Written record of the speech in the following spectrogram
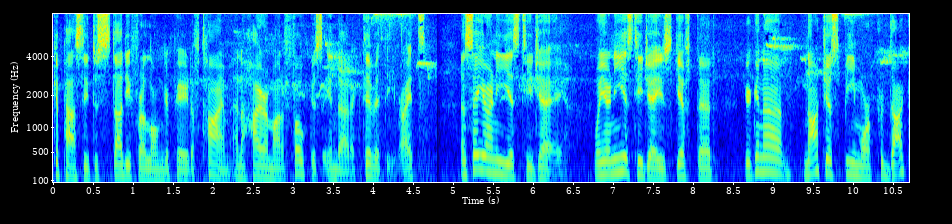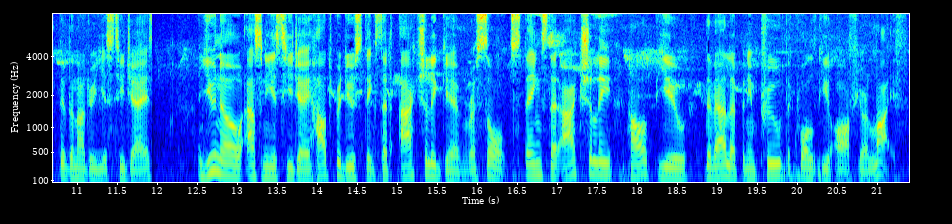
capacity to study for a longer period of time and a higher amount of focus in that activity, right? And say you're an ESTJ. When you're an ESTJ is gifted, you're gonna not just be more productive than other ESTJs, You know, as an ESTJ, how to produce things that actually give results, things that actually help you develop and improve the quality of your life.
